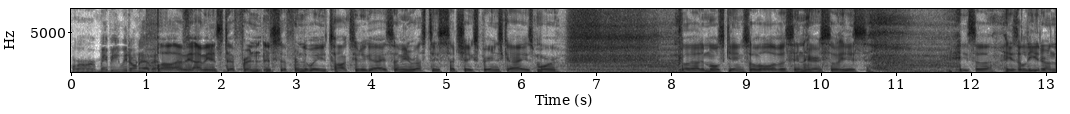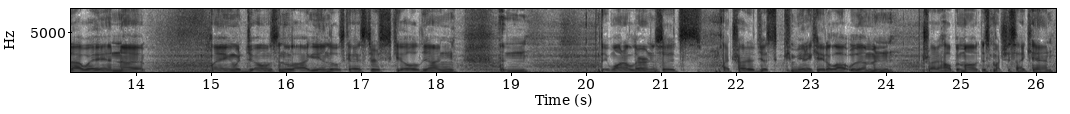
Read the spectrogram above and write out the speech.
Or maybe we don't have. Well, I mean, I mean, it's different. It's different the way you talk to the guys. I mean, Rusty is such an experienced guy. He's more probably had the most games of all of us in here, so he's he's a he's a leader in that way, and uh, playing with Jones and Lagi and those guys, they're skilled, young, and they want to learn. So it's I try to just communicate a lot with them and try to help them out as much as I can.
